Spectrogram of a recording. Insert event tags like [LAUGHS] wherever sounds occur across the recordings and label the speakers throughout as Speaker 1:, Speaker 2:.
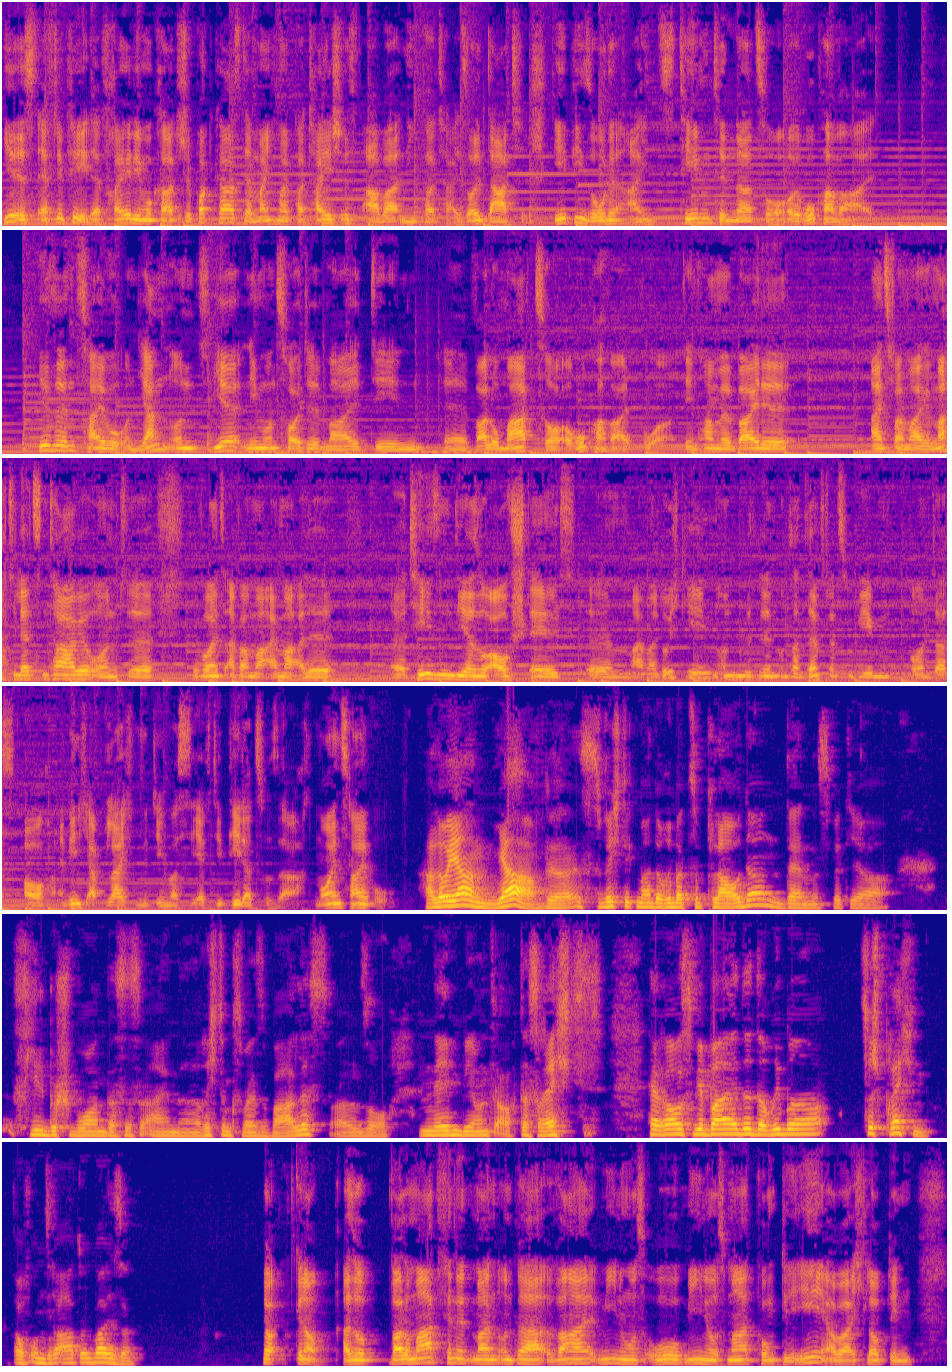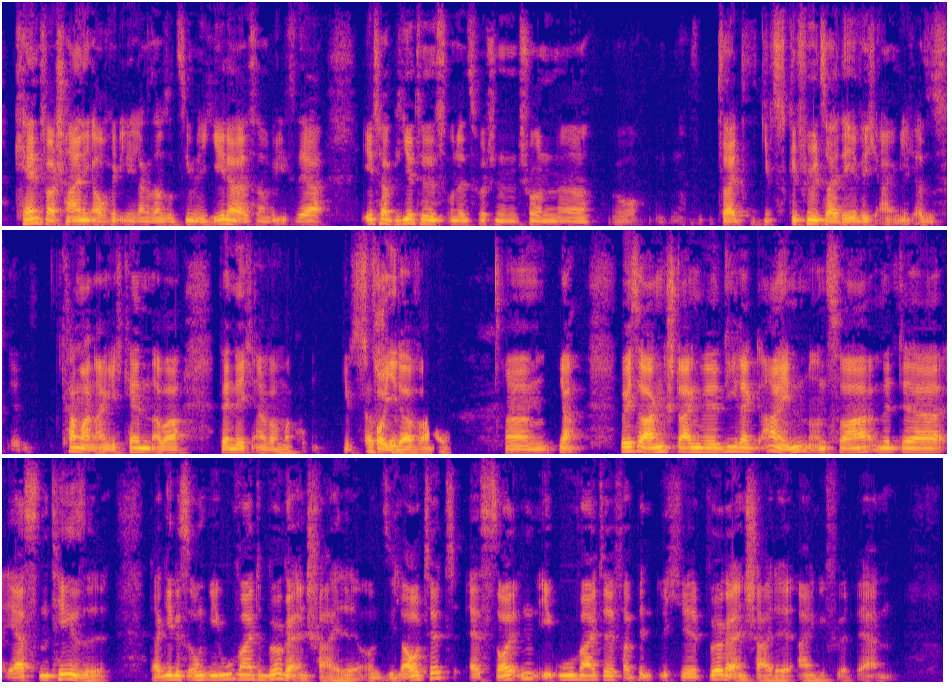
Speaker 1: Hier ist FDP, der freie demokratische Podcast, der manchmal parteiisch ist, aber nie parteisoldatisch. Episode 1: Themen Tinder zur Europawahl. Hier sind Salvo und Jan und wir nehmen uns heute mal den äh, zur Europawahl vor. Den haben wir beide ein, zwei Mal gemacht die letzten Tage und äh, wir wollen jetzt einfach mal einmal alle äh, Thesen, die er so aufstellt, ähm, einmal durchgehen und ein bisschen unseren Senf dazu geben und das auch ein wenig abgleichen mit dem, was die FDP dazu sagt. Moin, Salvo.
Speaker 2: Hallo Jan, ja, es ist wichtig mal darüber zu plaudern, denn es wird ja viel beschworen, dass es eine richtungsweise Wahl ist. Also nehmen wir uns auch das Recht heraus, wir beide darüber zu sprechen, auf unsere Art und Weise.
Speaker 1: Ja, genau. Also Valomat findet man unter wahl-o-mat.de, aber ich glaube, den kennt wahrscheinlich auch wirklich langsam so ziemlich jeder. Es ist ein wirklich sehr etabliertes und inzwischen schon äh, so, seit gibt's gefühlt seit ewig eigentlich. Also es kann man eigentlich kennen, aber wenn nicht, einfach mal gucken. Gibt's das vor stimmt. jeder Wahl. Ähm, ja, würde ich sagen, steigen wir direkt ein und zwar mit der ersten These. Da geht es um EU-weite Bürgerentscheide und sie lautet, es sollten EU-weite verbindliche Bürgerentscheide eingeführt werden.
